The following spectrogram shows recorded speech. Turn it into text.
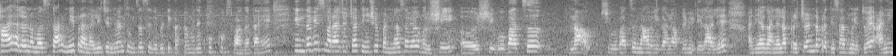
हाय हॅलो नमस्कार. मी प्रणाली चिरमन तुमचं सेलिब्रिटी कट्टामध्ये खूप खूप स्वागत आहे. हिंदवी स्वराज्याच्या तीनशे पन्नासाव्या वर्षी शिवोबाचं शिवबाचं नाव शिवबाचं नाव हे गाणं आपल्या भेटीला आले आणि या गाण्याला प्रचंड प्रतिसाद मिळतोय. आणि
